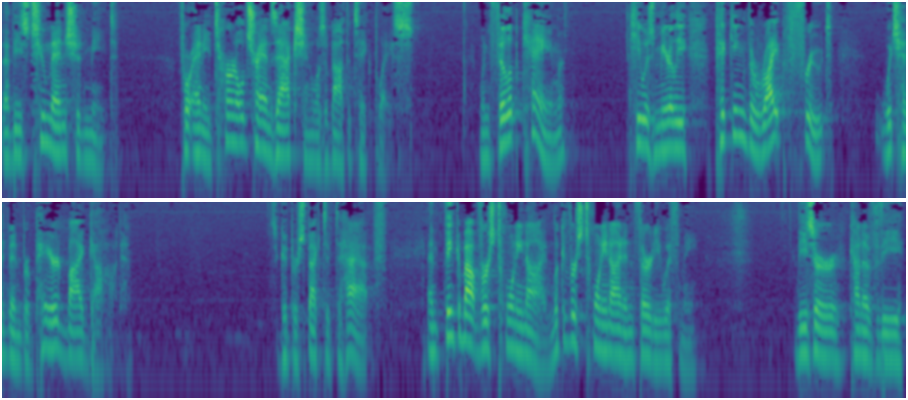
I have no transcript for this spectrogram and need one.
that these two men should meet for an eternal transaction was about to take place. When Philip came, he was merely picking the ripe fruit which had been prepared by God. It's a good perspective to have. And think about verse 29. Look at verse 29 and 30 with me. These are kind of the,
